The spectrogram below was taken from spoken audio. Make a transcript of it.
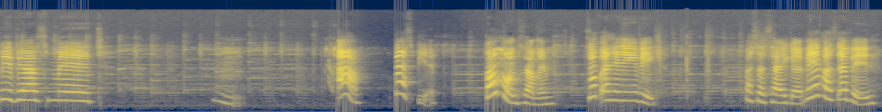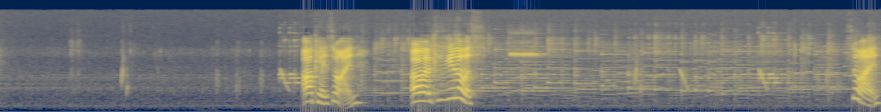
Wie wär's mit... Hm. Ah, das Spiel. Bonbons sammeln. So ein Weg. Was der Zeiger will, was er will. Okay, so ein. Oh, was geht los? So ein.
